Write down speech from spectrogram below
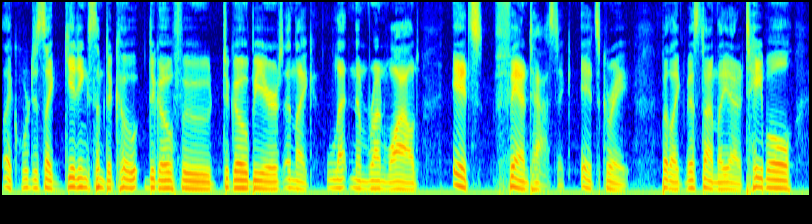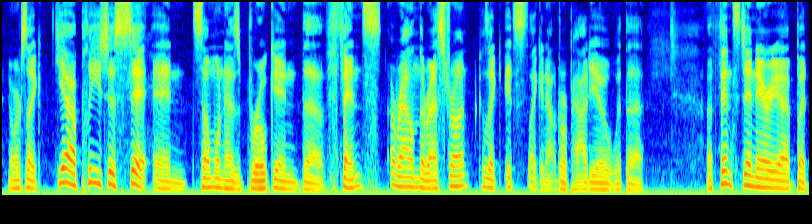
like we're just like getting some to go to go food, to go beers, and like letting them run wild. It's fantastic. It's great. But like this time, they had a table, and we're just like, yeah, please just sit. And someone has broken the fence around the restaurant because like it's like an outdoor patio with a a fenced in area, but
